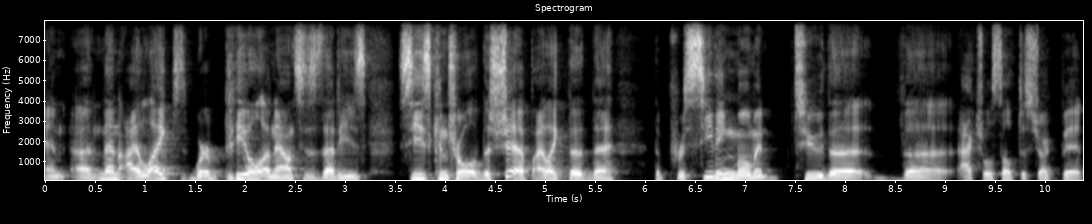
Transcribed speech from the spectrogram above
And, and then i liked where beale announces that he's seized control of the ship. I like the the the preceding moment to the the actual self-destruct bit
